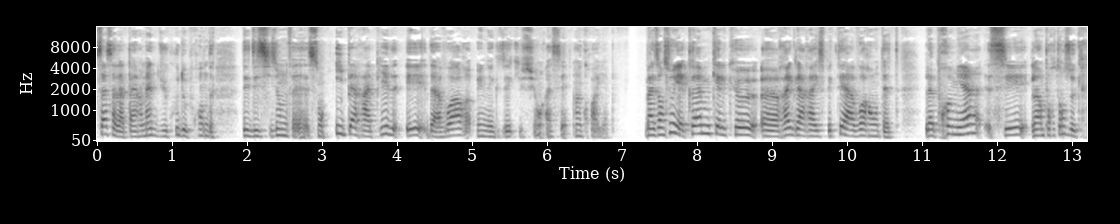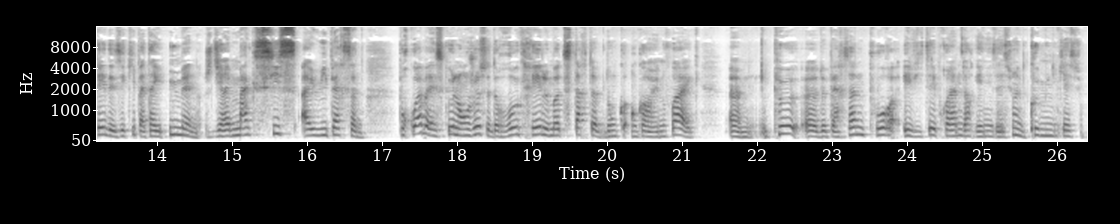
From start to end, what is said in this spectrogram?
Ça, ça va permettre du coup de prendre des décisions de façon hyper rapide et d'avoir une exécution assez incroyable. Mais attention, il y a quand même quelques euh, règles à respecter, à avoir en tête. La première, c'est l'importance de créer des équipes à taille humaine. Je dirais max 6 à 8 personnes. Pourquoi? Parce que l'enjeu, c'est de recréer le mode startup. Donc, encore une fois, avec euh, peu euh, de personnes pour éviter les problèmes d'organisation et de communication.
